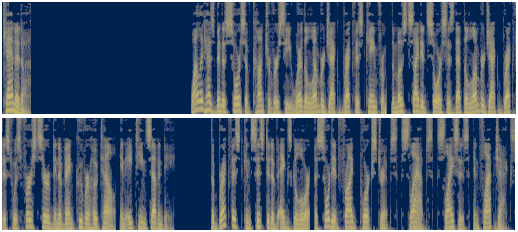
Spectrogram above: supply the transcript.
Canada While it has been a source of controversy where the lumberjack breakfast came from, the most cited source is that the lumberjack breakfast was first served in a Vancouver hotel, in 1870. The breakfast consisted of eggs galore, assorted fried pork strips, slabs, slices, and flapjacks.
